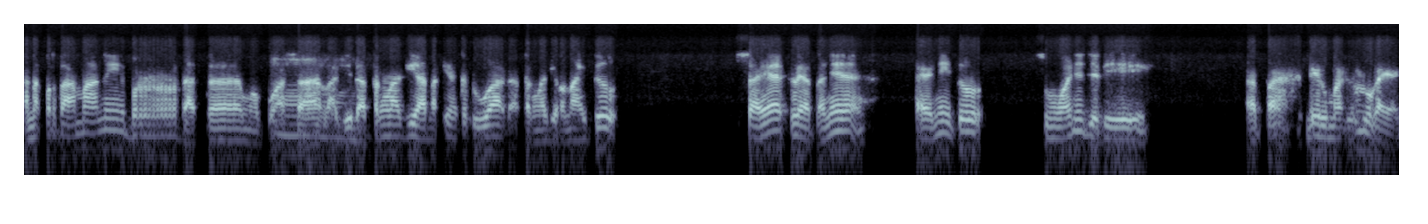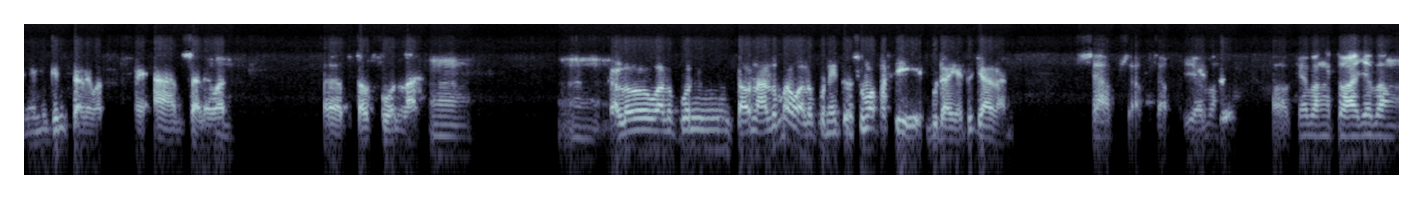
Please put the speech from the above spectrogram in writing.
anak pertama nih berdatang mau puasa Hmm. lagi datang lagi anak yang kedua datang lagi nah itu saya kelihatannya kayaknya itu semuanya jadi apa di rumah dulu kayaknya mungkin bisa lewat PA bisa lewat eh, telepon lah Hmm. Hmm. Kalau walaupun tahun lalu mah walaupun itu semua pasti budaya itu jalan. Siap, siap, siap. Iya, Bang. Gitu. Oke, Bang, itu aja, Bang.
